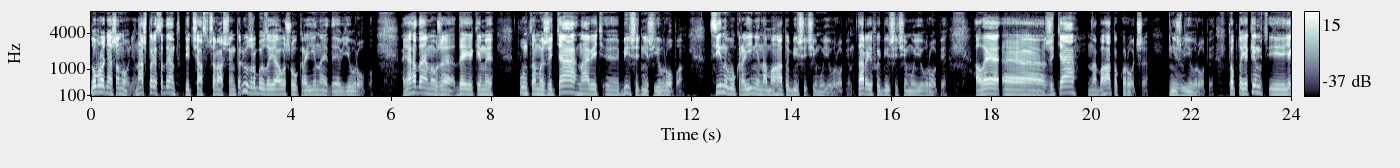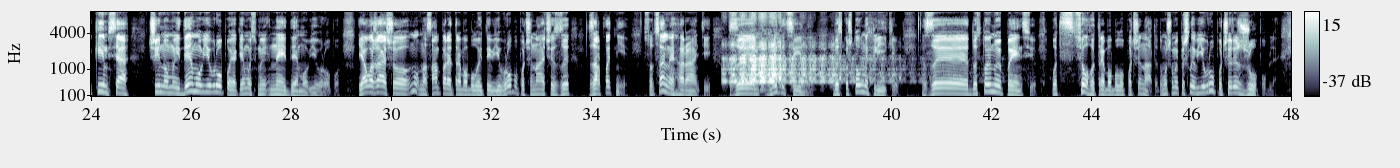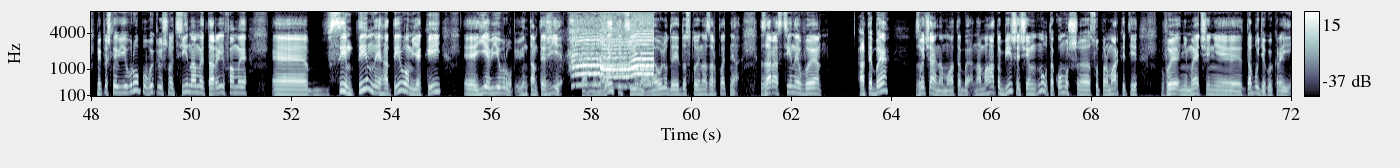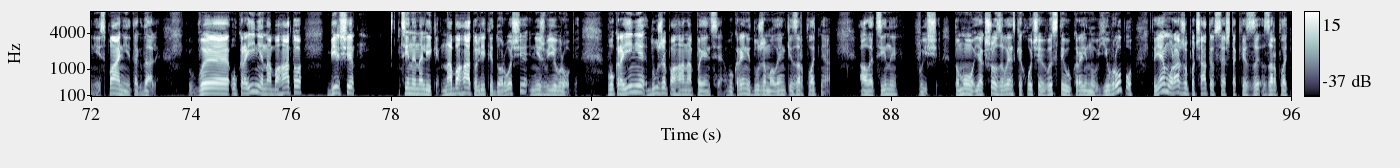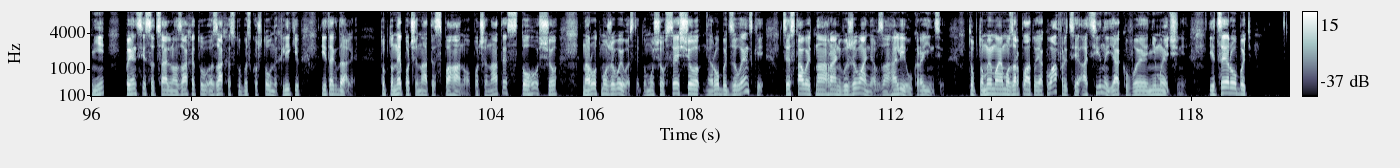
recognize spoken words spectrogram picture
Доброго дня, шановні. Наш президент під час вчорашнього інтерв'ю зробив заяву, що Україна йде в Європу. А я гадаю, ми вже деякими пунктами життя навіть е, більше, ніж Європа. Ціни в Україні набагато більше, ніж у Європі. Тарифи більше, ніж у Європі. Але е, життя набагато коротше, ніж в Європі. Тобто, яким, якимся чином ми йдемо в Європу, якимось ми не йдемо в Європу. Я вважаю, що ну, насамперед треба було йти в Європу, починаючи з зарплатні, соціальних гарантій, з медицини, безкоштовних ліків, з достойною пенсією. От з цього треба було починати. Тому що ми пішли в Європу через жопу. Бля. Ми пішли в Європу виключно цінами, тарифами, е, всім тим негативом, який е, є в Європі. Він там теж є. Там не маленькі ціни, але у людей достойна зарплатня. Зараз ціни в АТБ, звичайному АТБ, набагато більше, ніж ну, в такому ж е, супермаркеті в Німеччині та будь-якій країні, Іспанії і так далі. В Україні набагато більші ціни на ліки. Набагато ліки дорожчі, ніж в Європі. В Україні дуже погана пенсія, в Україні дуже маленькі зарплатня, але ціни вищі. Тому, якщо Зеленський хоче вести Україну в Європу, то я йому раджу почати все ж таки з зарплатні, пенсії, соціального захисту, захисту безкоштовних ліків і так далі. Тобто не починати з поганого, починати з того, що народ може вивести. Тому що все, що робить Зеленський, це ставить на грань виживання взагалі українців. Тобто ми маємо зарплату як в Африці, а ціни як в Німеччині. І це робить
